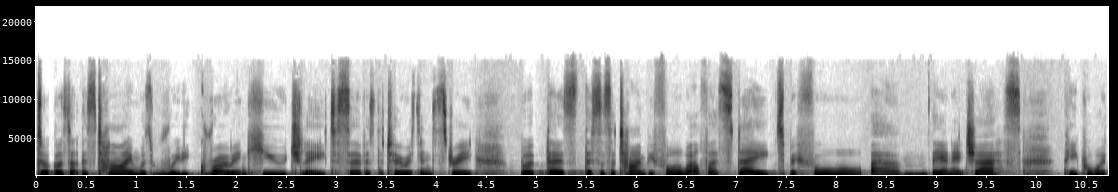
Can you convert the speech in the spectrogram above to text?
Douglas at this time was really growing hugely to serve as the tourist industry but this is a time before the welfare state, before um, the NHS. People were,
